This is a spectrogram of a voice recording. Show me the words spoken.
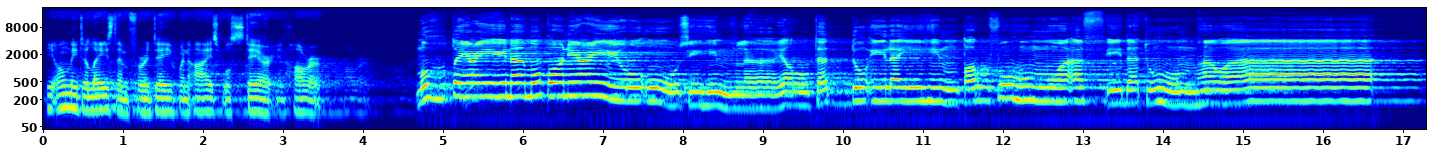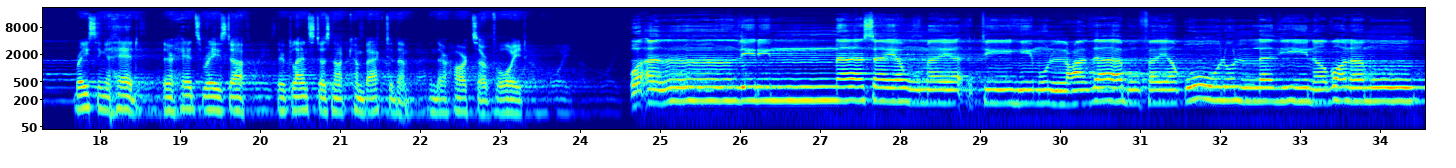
He only delays them for a day when eyes will stare in horror. مهطعين مقنعي رؤوسهم لا يرتد إليهم طرفهم وأفئدتهم هواء Racing ahead, their heads raised up, their glance does not come back to them, and their hearts are void. وأنذر الناس يوم يأتيهم العذاب فيقول الذين ظلموا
